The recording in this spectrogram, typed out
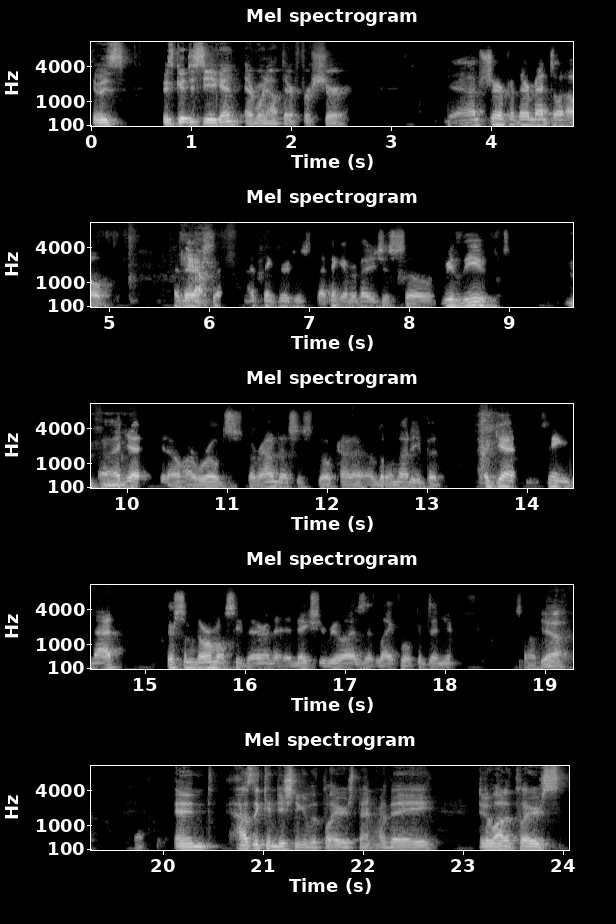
it was, it was good to see again, everyone out there for sure. Yeah, I'm sure for their mental health. And yeah. I think they're just, I think everybody's just so relieved Mm-hmm. Uh, and yet, you know, our worlds around us is still kind of a little nutty. But again, seeing that, there's some normalcy there, and it makes you realize that life will continue. So yeah. yeah. And how's the conditioning of the players been? Are they? Did a lot of the players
